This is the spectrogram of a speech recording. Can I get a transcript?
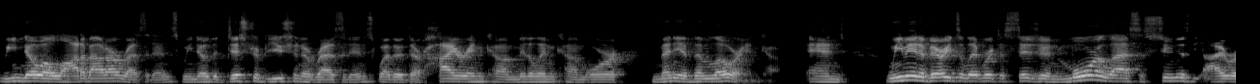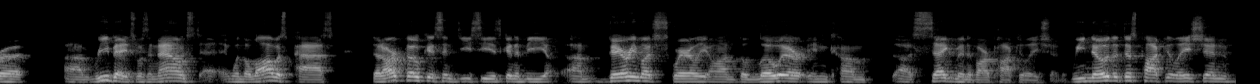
we know a lot about our residents. We know the distribution of residents, whether they're higher income, middle income, or many of them lower income. And we made a very deliberate decision, more or less, as soon as the IRA um, rebates was announced uh, when the law was passed, that our focus in DC is going to be um, very much squarely on the lower income uh, segment of our population. We know that this population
